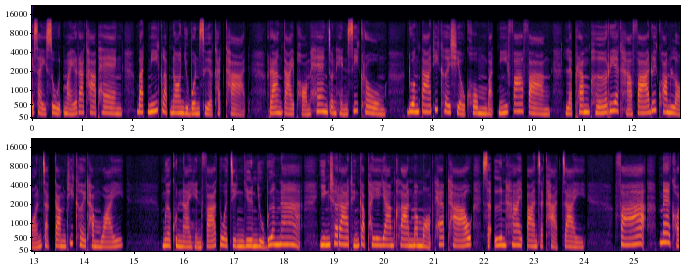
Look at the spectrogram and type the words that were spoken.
ยใส่สูตรไหมราคาแพง บัดนี้กลับนอนอยู่บนเสื่อขาดขาด ร่างกายผอมแห้งจนเห็นซี่โครง ดวงตาที่เคยเฉียวคมบัดนี้ฝ้าฟาง และพร่ำเพ้อเรียกหาฟ้าด้วยความหลอนจากกรรมที่เคยทำไว้ เมื่อคุณนายเห็นฟ้าตัวจริงยืนอยู่เบื้องหน้า หญิงชราถึงกับพยายามคลานมาหมอบแทบเท้า สะอื้นไห้ปานจะขาดใจ ฟ้า แม่ขอ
